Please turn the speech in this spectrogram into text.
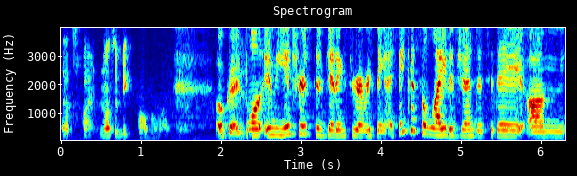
that's fine. Not a big problem. Okay. Well, in the interest of getting through everything, I think it's a light agenda today. Um,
